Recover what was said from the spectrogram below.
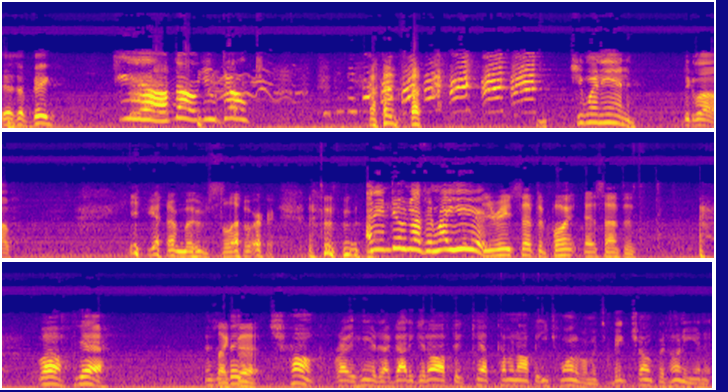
There's a big. Yeah, no, you don't. She went in the glove. you gotta move slower. I didn't do nothing right here. you reached up to point at something. Well, yeah. There's Like a big that. chunk right here that I got to get off that kept coming off of each one of them. It's a big chunk with honey in it.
